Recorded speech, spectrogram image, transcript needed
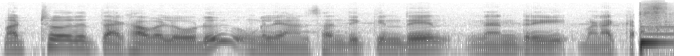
மற்றொரு தகவலோடு உங்களை நான் சந்திக்கின்றேன். நன்றி வணக்கம்.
